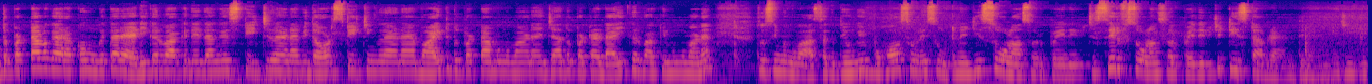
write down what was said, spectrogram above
ਦੁਪੱਟਾ ਵਗੈਰਾ ਕਹੋਗੇ ਤਾਂ ਰੈਡੀ ਕਰਵਾ ਕੇ ਦੇ ਦਾਂਗੇ ਸਟਿਚ ਲੈਣਾ ਹੈ ਵਿਦਆਊਟ ਸਟਿਚਿੰਗ ਲੈਣਾ ਹੈ ਵਾਈਟ ਦੁਪੱਟਾ ਮੰਗਵਾਉਣਾ ਹੈ ਜਾਂ ਦੁਪੱਟਾ ਡਾਈ ਕਰਵਾ ਕੇ ਮੰਗਵਾਉਣਾ, ਤੁਸੀਂ ਮੰਗਵਾ ਸਕਦੇ ਹੋਗੇ। ਬਹੁਤ ਸੋਹਣੇ ਸੂਟ ਨੇ ਜੀ 1600 ਰੁਪਏ ਦੇ ਵਿੱਚ, ਸਿਰਫ 1600 ਰੁਪਏ ਦੇ ਵਿੱਚ ਟੀਸਟਾ ਬ੍ਰਾਂਡ ਦੇ ਰਹਿਣਗੇ ਜੀ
